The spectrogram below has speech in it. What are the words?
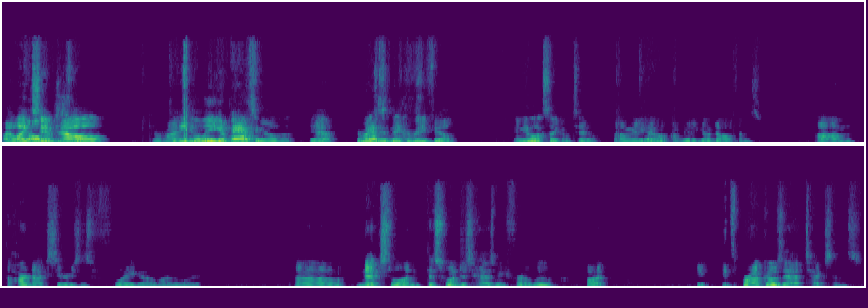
I like Dolphins Sam Howell. He reminds Leading me of the league in Baker passing. Mayfield. Yeah, he reminds me of Baker Mayfield, and he looks like him too. But I'm going to Yep. go. I'm going to go Dolphins. Um, the Hard Knock series is fuego, by the way. Um, next one. This one just has me for a loop, but it, it's Broncos at Texans.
